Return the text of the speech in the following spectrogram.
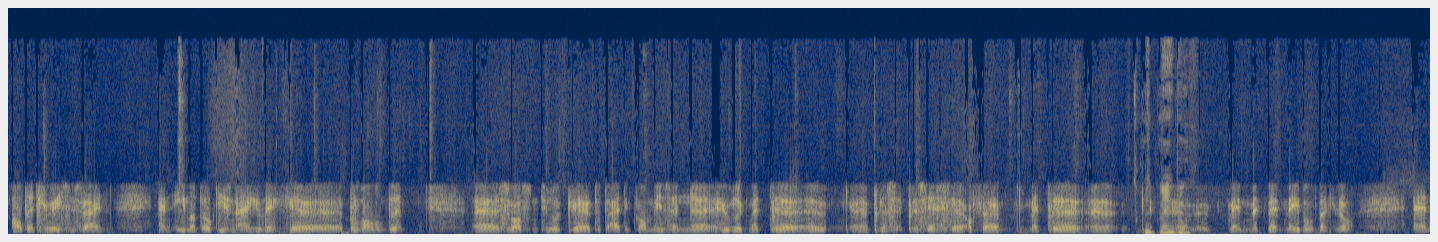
altijd geweest te zijn. En iemand ook die zijn eigen weg uh, bewandelde. Uh, zoals natuurlijk tot uiting kwam in zijn huwelijk met prinses, prinses of met... met Mabel. met, met, met Mabel, dankjewel. En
